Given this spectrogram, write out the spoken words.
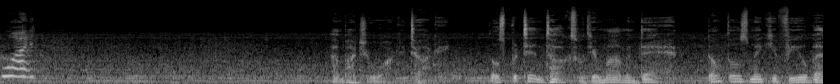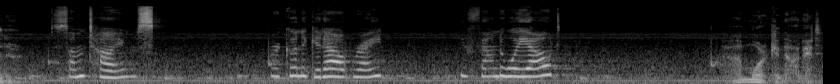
what? How about your walkie-talkie? Those pretend talks with your mom and dad. Don't those make you feel better? Sometimes. We're gonna get out, right? You found a way out? I'm working on it.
